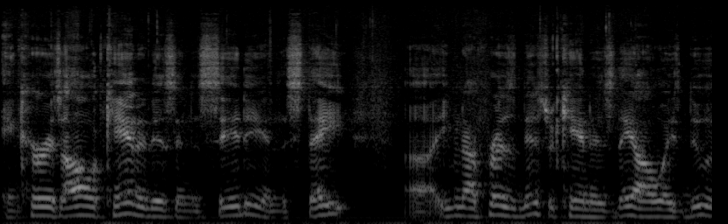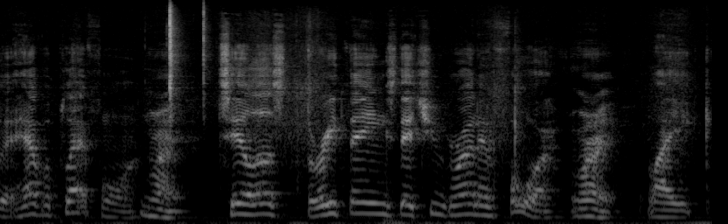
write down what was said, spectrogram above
encourage all candidates in the city and the state, uh, even our presidential candidates. They always do it. Have a platform. Right. Tell us three things that you're running for. Right. Like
